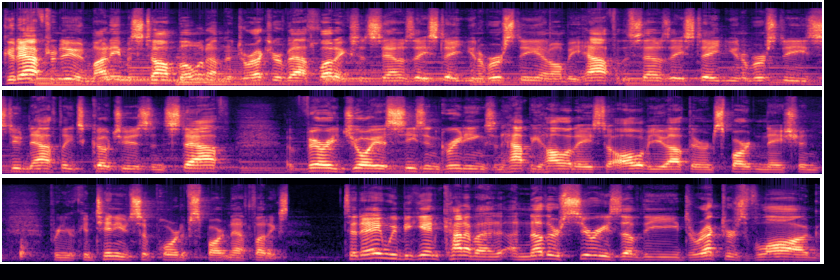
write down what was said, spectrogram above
Good afternoon. My name is Tom Bowen. I'm the Director of Athletics at San Jose State University, and on behalf of the San Jose State University student athletes, coaches, and staff, a very joyous season greetings and happy holidays to all of you out there in Spartan Nation for your continued support of Spartan Athletics. Today we begin kind of a, another series of the Director's Vlog,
